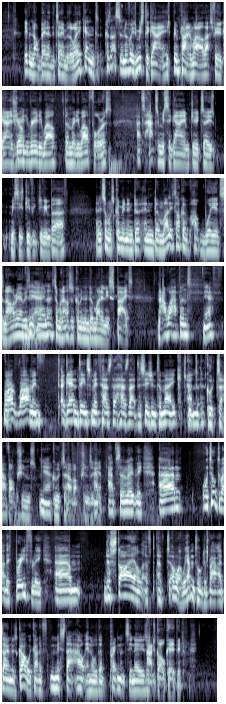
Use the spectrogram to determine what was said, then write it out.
even not being at the team of the weekend, because that's another. He's missed a game. He's been playing well last few games. Really, really well. Done really well for us. Had to, had to miss a game due to his missus giving giving birth. And then someone's come in and, do, and done well. It's like a weird scenario, isn't Yeah. it? Really, someone else has come in and done well in his space. Now what happens? Yeah. Well, well, I mean, again, Dean Smith has that has that decision to make, Good, and to, good to have options. Yeah. Good to have options A- again. absolutely. Um, we talked about this briefly. Um, the style of, of well, we haven't talked about Adomah's goal. We kind of missed that out in all the pregnancy news. Bad goalkeeping.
